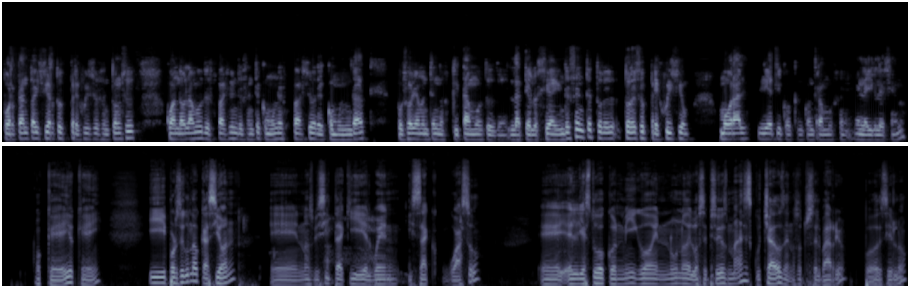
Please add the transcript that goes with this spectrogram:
por tanto hay ciertos prejuicios. Entonces, cuando hablamos de espacio indecente como un espacio de comunidad, pues obviamente nos quitamos desde la teología indecente todo, todo ese prejuicio moral y ético que encontramos en, en la iglesia, ¿no? Ok, ok. Y por segunda ocasión, eh, nos visita aquí el buen Isaac Guaso. Eh, él ya estuvo conmigo en uno de los episodios más escuchados de nosotros el barrio, puedo decirlo.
